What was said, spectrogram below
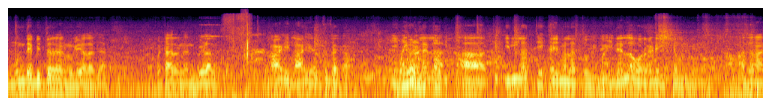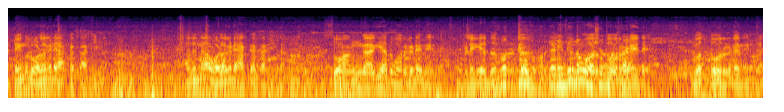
ಮುಂದೆ ಬಿದ್ದರೆ ನಾನು ಉಳಿಯಲ್ಲ ಸರ್. ಒಟ್ಟಾರೆ ನಾನು ಬೀಳಲ್ಲ ಸರ್. ಗಾಡಿ ಲಾರಿ ಹತ್ತಿದಾಗ ಈ ಕಳ್ಳೆಲ್ಲ ಹತ್ತೋಗಿತ್ತು. ಆ, ತಿ- ಇಲ್ಲಿ ಹತ್ತಿ ಕೈ ಮೇಲೆ ಹತ್ತೋಗಿದೆ. ಇದೆಲ್ಲ ಹೊರಗಡೆ ಈಚೆ ಬಂದಿದ್ದು. ಅದನ್ನು ಆ ಟೈಮಲ್ಲಿ ಒಳಗಡೆ ಹಾಕೋಕ್ಕಾಗಲಿಲ್ಲ. ಅದನ್ನು ಒಳಗಡೆ ಹಾಕೋಕ್ಕಾಗಿಲ್ಲ ಸೊ ಹಂಗಾಗಿ ಅದು ಹೊರಗಡೆನೇ ಇದೆ. ಬೆಳಗ್ಗೆ ಎದ್ದು ಅದು ಹೊರತು ಹೊರಗಡೆ ಇದೆ. ಇವತ್ತು ಹೊರಗಡೆನೇ ಇದೆ.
